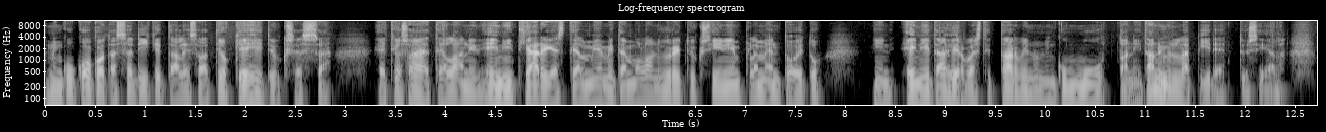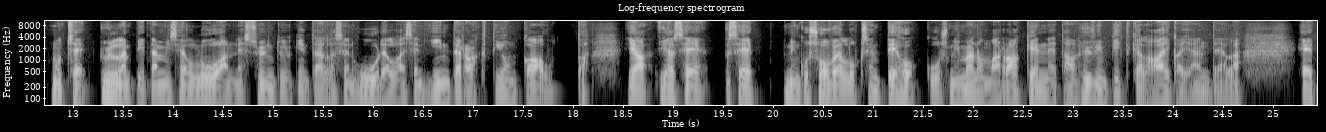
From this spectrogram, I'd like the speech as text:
niin kuin koko tässä digitalisaatiokehityksessä – että jos ajatellaan, niin ei niitä järjestelmiä, miten me ollaan yrityksiin implementoitu, niin ei niitä ole hirveästi tarvinnut niin kuin muuttaa. Niitä on ylläpidetty siellä. Mutta se ylläpitämisen luonne syntyykin tällaisen uudenlaisen interaktion kautta. Ja, ja se, se niin kuin sovelluksen tehokkuus nimenomaan rakennetaan hyvin pitkällä aikajänteellä. Et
